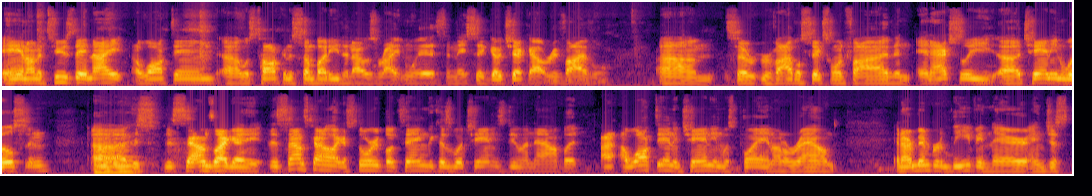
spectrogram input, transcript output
And on a Tuesday night, I walked in, uh, was talking to somebody that I was writing with, and they said, "Go check out Revival." Um, so Revival Six One Five, and and actually uh, Channing Wilson. Uh, This this sounds like a this sounds kind of like a storybook thing because what Channing's doing now. But I, I walked in and Channing was playing on a round, and I remember leaving there and just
